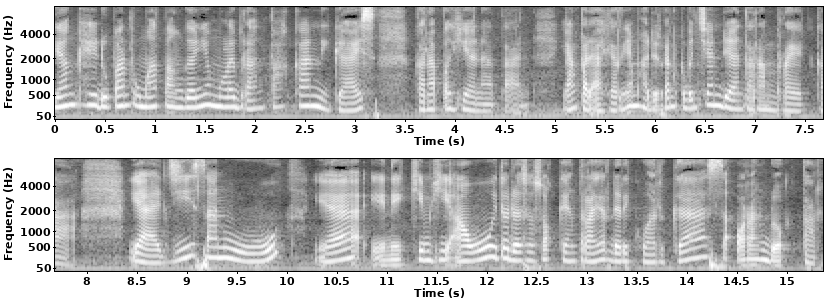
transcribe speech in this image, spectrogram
yang kehidupan rumah tangganya mulai berantakan nih guys karena pengkhianatan yang pada akhirnya menghadirkan kebencian di antara mereka. Ya Ji San Woo ya ini Kim Hee Aw itu adalah sosok yang terlahir dari keluarga seorang dokter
